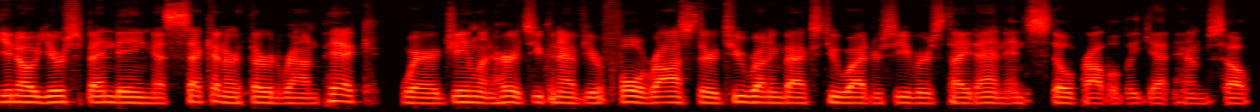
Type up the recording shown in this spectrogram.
you know, you're spending a second or third round pick where Jalen Hurts, you can have your full roster, two running backs, two wide receivers, tight end, and still probably get him. So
